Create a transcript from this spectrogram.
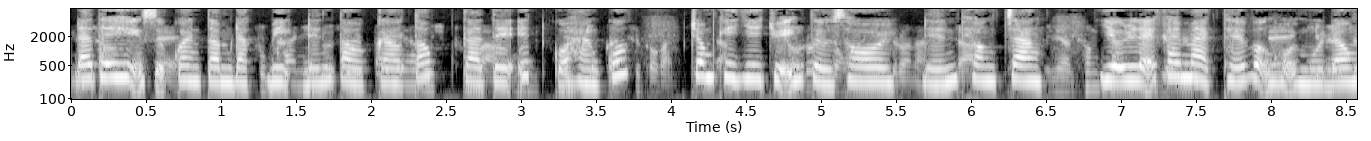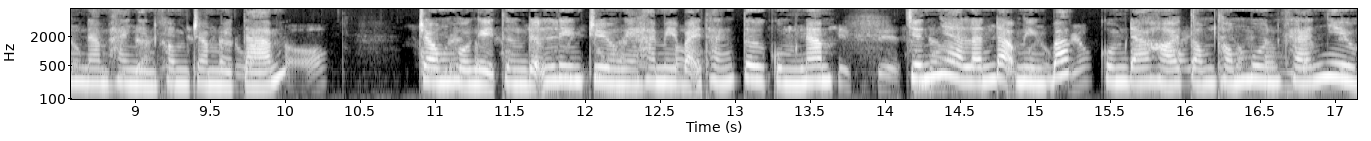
đã thể hiện sự quan tâm đặc biệt đến tàu cao tốc KTX của Hàn Quốc trong khi di chuyển từ Seoul đến Pyeongchang dự lễ khai mạc Thế vận hội mùa đông năm 2018. Trong hội nghị thượng đỉnh liên triều ngày 27 tháng 4 cùng năm, chính nhà lãnh đạo miền Bắc cũng đã hỏi Tổng thống Moon khá nhiều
